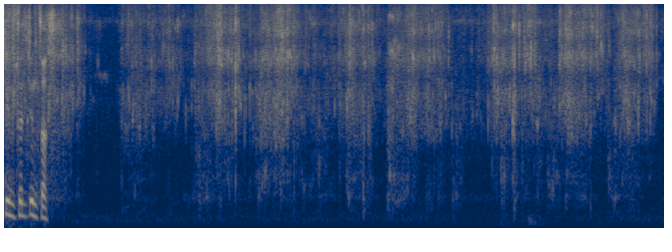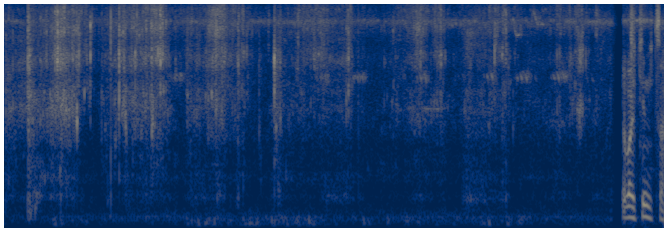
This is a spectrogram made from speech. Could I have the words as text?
चिंचल चिंचाच. बघा चिंचा.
